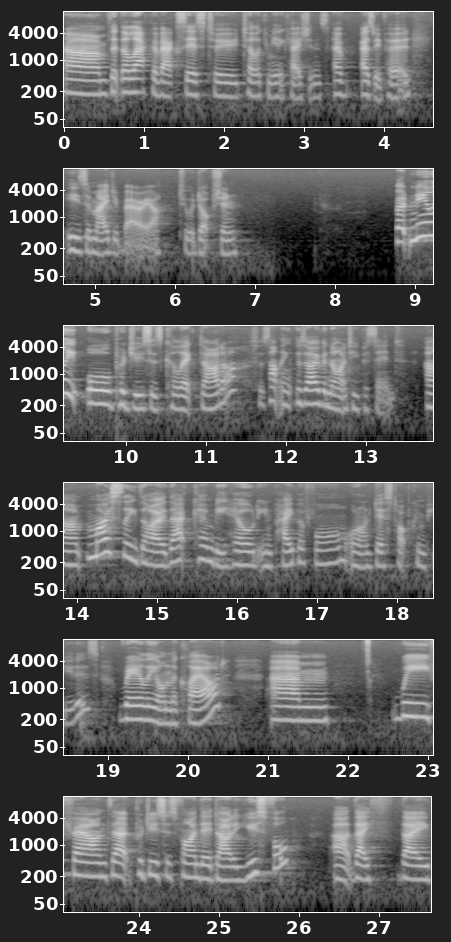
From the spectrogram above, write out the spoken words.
um, that the lack of access to telecommunications, as we've heard, is a major barrier to adoption. But nearly all producers collect data, so something is over 90%. Um, mostly though, that can be held in paper form or on desktop computers, rarely on the cloud. Um, we found that producers find their data useful, uh, they, they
